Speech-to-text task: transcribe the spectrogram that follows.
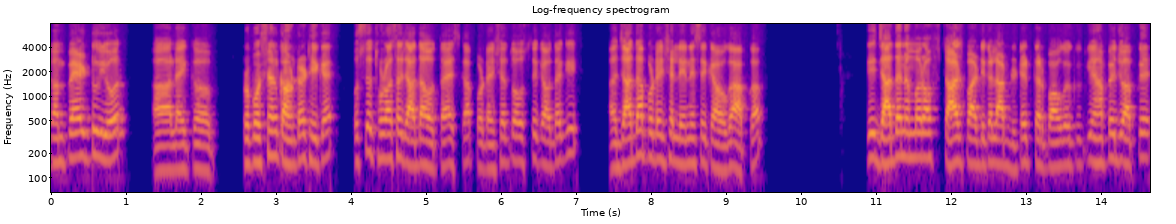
compare to your like proportional counter ठीक है? उससे थोड़ा सा ज़्यादा होता है इसका पोटेंशियल तो उससे क्या होता है कि ज़्यादा पोटेंशियल लेने से क्या होगा आपका? कि ज़्यादा नंबर ऑफ़ चार्ज पार्टिकल आप डिटेक्ट कर पाओगे, क्योंकि यहाँ पे जो आपके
